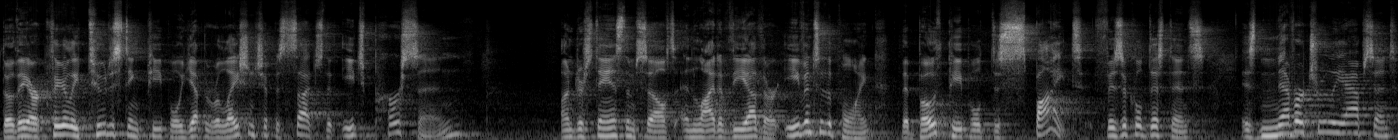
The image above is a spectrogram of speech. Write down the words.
Though they are clearly two distinct people, yet the relationship is such that each person understands themselves in light of the other, even to the point that both people, despite physical distance, is never truly absent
